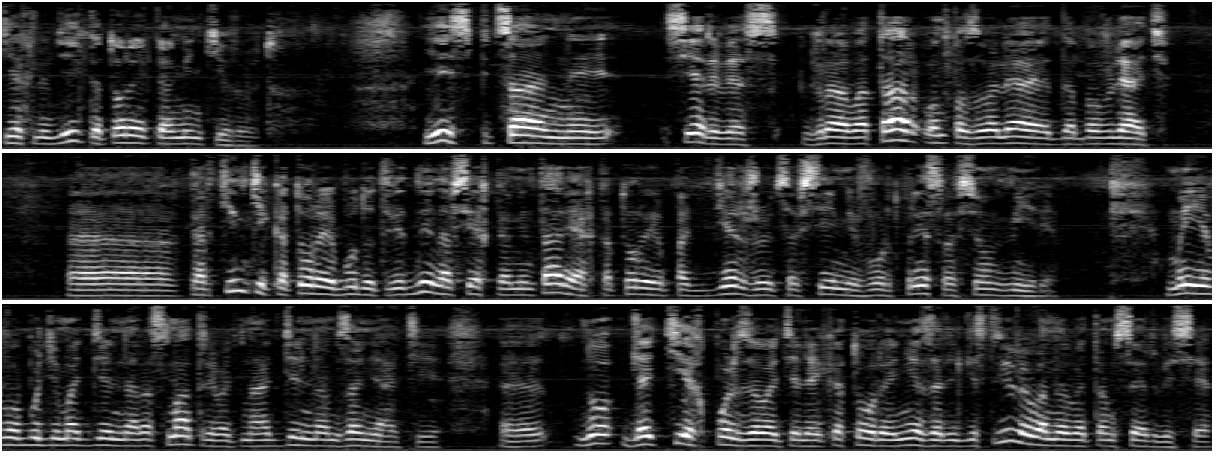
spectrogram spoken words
тех людей, которые комментируют. Есть специальный сервис Gravavatar, он позволяет добавлять э, картинки, которые будут видны на всех комментариях, которые поддерживаются всеми WordPress во всем мире. Мы его будем отдельно рассматривать на отдельном занятии. Э, но для тех пользователей, которые не зарегистрированы в этом сервисе,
